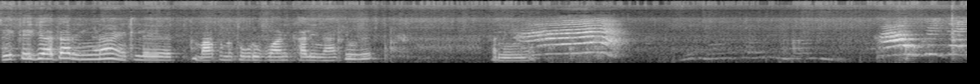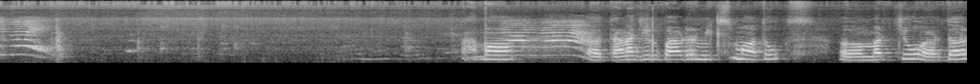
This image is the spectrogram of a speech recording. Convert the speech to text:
શેકાઈ ગયા હતા રીંગણા એટલે માપનું થોડું પાણી ખાલી નાખ્યું છે. અને આમાં ધાણા જીરું પાવડર મિક્સમાં હતું. મરચું, હળદર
